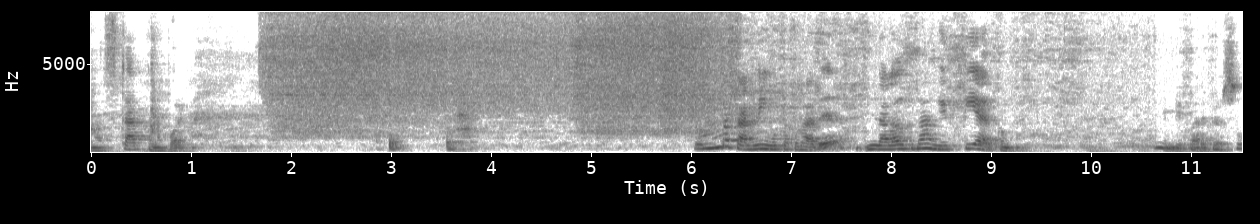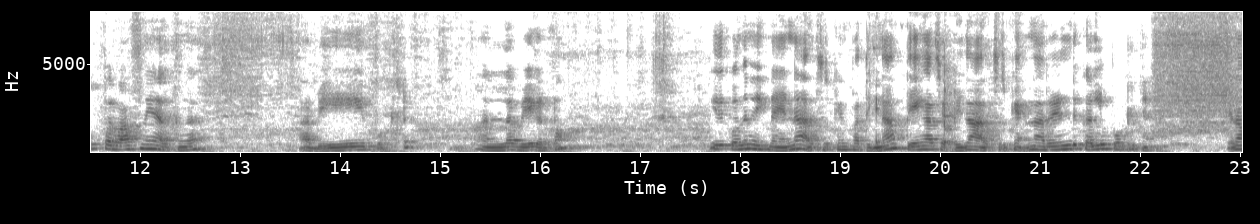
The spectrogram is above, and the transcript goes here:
நான் ஸ்டார்ட் பண்ண போகிறேன் ரொம்ப தண்ணி ஊற்றக்கூடாது. இந்த அளவுக்கு தான் கெட்டியாக இருக்கணும். இப்படி பாருங்க சூப்பர் வாசனையாக இருக்குங்க. அப்படியே போட்டுட்டு நல்லா வேகட்டும். இதுக்கு வந்து இன்றைக்கி நான் என்ன அரைச்சிருக்கேன்னு பார்த்தீங்கன்னா தேங்காய் சட்னி தான் அரைச்சிருக்கேன். நான் ரெண்டு கல் போட்டிருக்கேன். ஏன்னா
